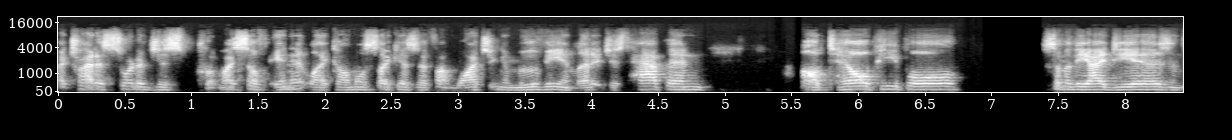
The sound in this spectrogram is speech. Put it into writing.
I try to sort of just put myself in it, like almost like as if I'm watching a movie and let it just happen. I'll tell people some of the ideas and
